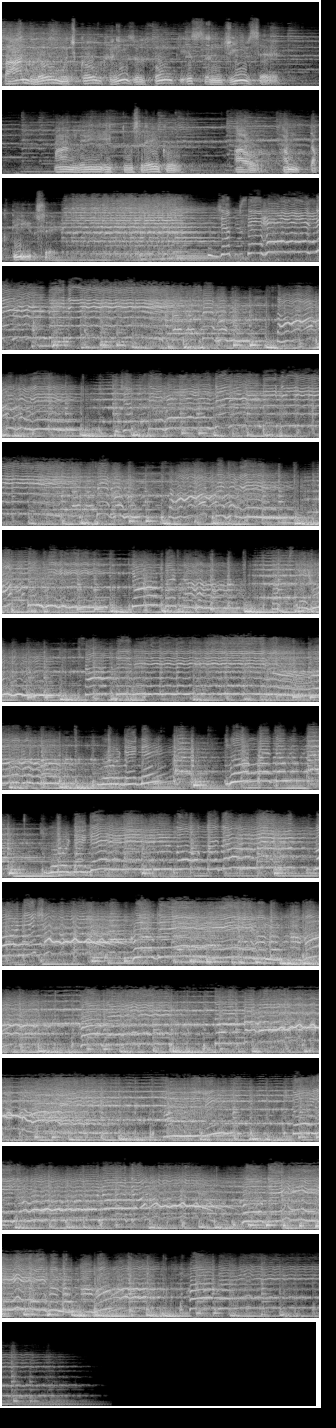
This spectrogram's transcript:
باندھ لو مجھ کو گھنی زلفوں کی اس زنجیر سے۔ مانگ لیں ایک دوسرے کو، آؤ ہم تقدیر سے۔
